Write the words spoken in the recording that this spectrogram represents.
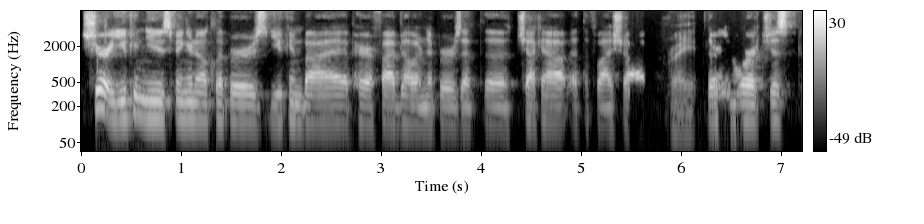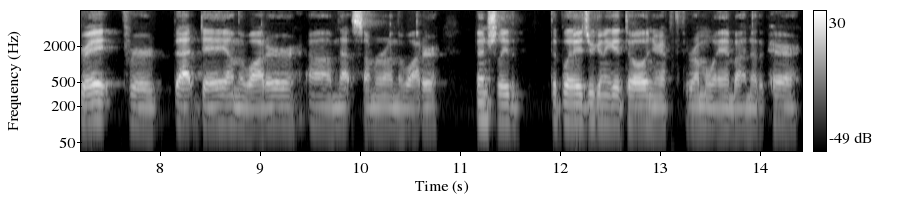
sure, you can use fingernail clippers. You can buy a pair of five dollar nippers at the checkout at the fly shop. Right. They're going to work just great for that day on the water, um, that summer on the water. Eventually, the, the blades are going to get dull and you have to throw them away and buy another pair.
